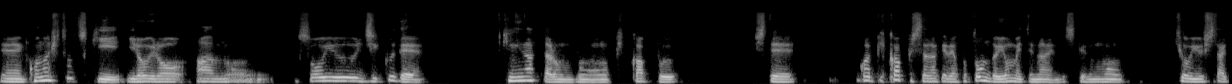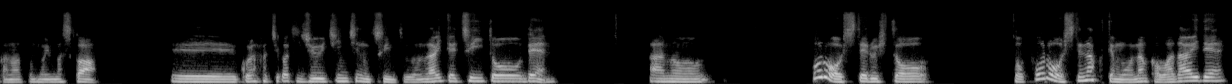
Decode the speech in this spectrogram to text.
えーこの一月いろいろ、あの、そういう軸で気になった論文をピックアップして、これピックアップしただけでほとんど読めてないんですけども、共有したいかなと思いますが、えー、これ8月11日のツイートだ。大体ツイートで、あの、フォローしてる人とフォローしてなくてもなんか話題で、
